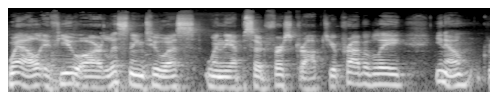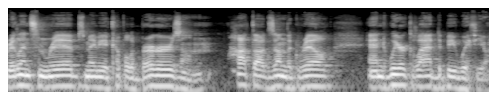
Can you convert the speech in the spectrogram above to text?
Well, if you are listening to us when the episode first dropped, you're probably, you know, grilling some ribs, maybe a couple of burgers on hot dogs on the grill, and we're glad to be with you.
